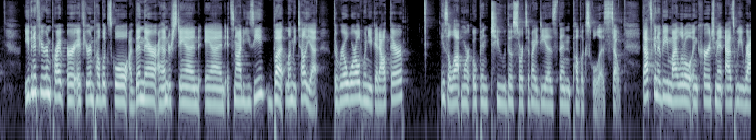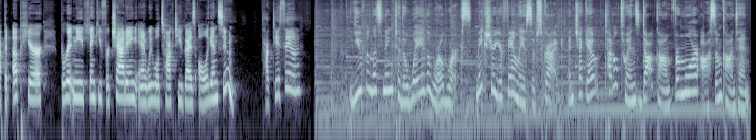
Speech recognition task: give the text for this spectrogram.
even if you're in private or if you're in public school, I've been there, I understand, and it's not easy. But let me tell you, the real world when you get out there is a lot more open to those sorts of ideas than public school is. So that's going to be my little encouragement as we wrap it up here. Brittany, thank you for chatting, and we will talk to you guys all again soon. Talk to you soon. You've been listening to The Way the World Works. Make sure your family is subscribed and check out TuttleTwins.com for more awesome content.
